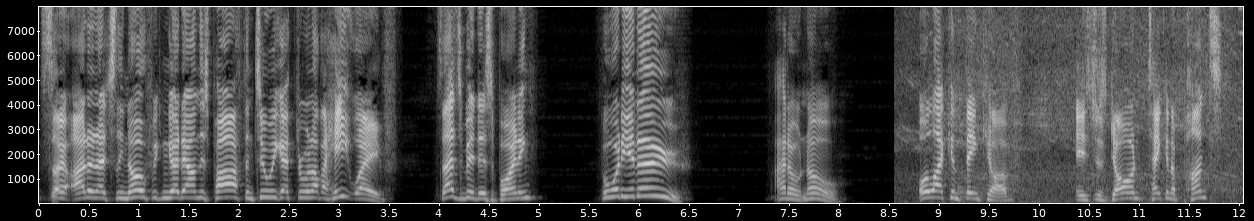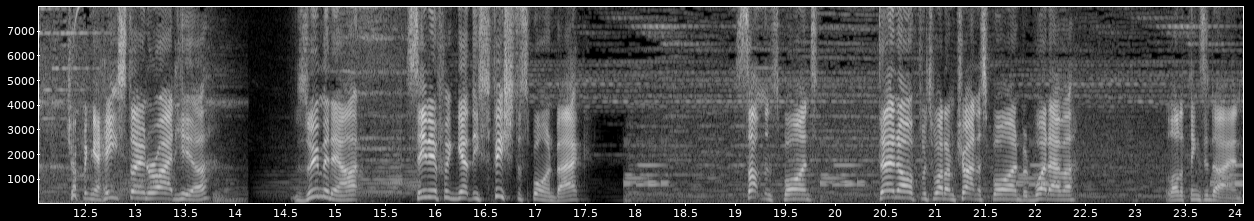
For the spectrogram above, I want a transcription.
so I don't actually know if we can go down this path until we go through another heat wave. So that's a bit disappointing. But what do you do? I don't know. All I can think of is just going, taking a punt, dropping a heat stone right here, zooming out, seeing if we can get these fish to spawn back, Something spawned. Don't know if it's what I'm trying to spawn, but whatever. A lot of things are dying.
